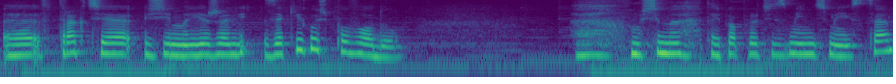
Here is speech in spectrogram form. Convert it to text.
E, W trakcie zimy, jeżeli z jakiegoś powodu e, musimy tej paproci zmienić miejsce,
